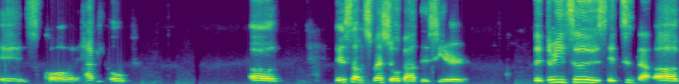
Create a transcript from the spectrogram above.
is called Happy Hope. Uh, there's something special about this year. The three twos in two um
